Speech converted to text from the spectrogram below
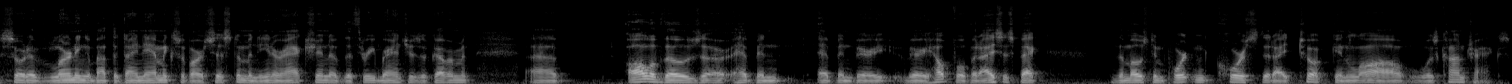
sort of learning about the dynamics of our system and the interaction of the three branches of government. Uh, all of those are, have been have been very very helpful. But I suspect the most important course that I took in law was contracts,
